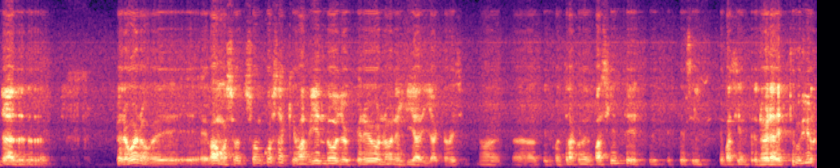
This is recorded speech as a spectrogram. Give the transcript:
Ya, ya, ya, ya. Pero bueno, eh, vamos, son, son cosas que vas viendo, yo creo, ¿no? en el día a día, que a veces ¿no? Ah, te encontrás con el paciente, este, este, este paciente no era de estudio,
